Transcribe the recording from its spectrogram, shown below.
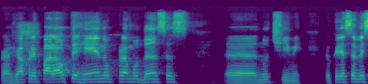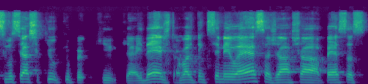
para já preparar o terreno para mudanças é, no time. Eu queria saber se você acha que, que, que, a ideia de trabalho tem que ser meio essa, já achar peças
